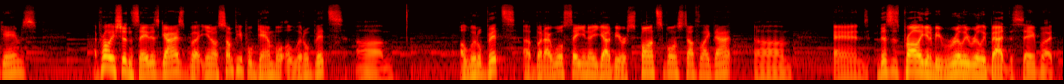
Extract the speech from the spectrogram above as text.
games. I probably shouldn't say this, guys, but you know, some people gamble a little bit, um, a little bit. Uh, but I will say, you know, you got to be responsible and stuff like that. Um, and this is probably gonna be really, really bad to say, but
